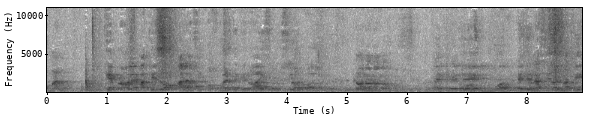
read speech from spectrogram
humano. ¿Qué problema quedó alágico fuerte que no hay solución? No, no, no, no. El, el de nacido en matriz.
